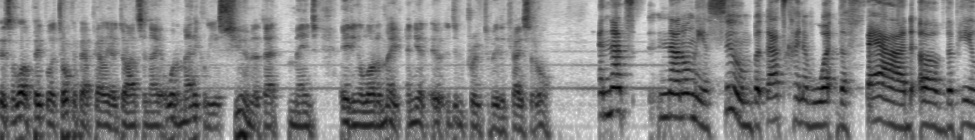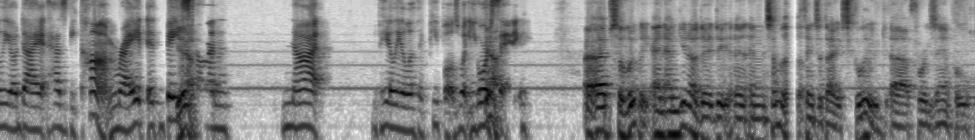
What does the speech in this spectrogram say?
there's a lot of people that talk about paleo diets and they automatically assume that that meant eating a lot of meat, and yet it didn't prove to be the case at all. And that's not only assume, but that's kind of what the fad of the paleo diet has become, right? It based yeah. on not the Paleolithic people, is what you're yeah. saying. Uh, absolutely, and and you know, the, the, and some of the things that they exclude, uh, for example,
